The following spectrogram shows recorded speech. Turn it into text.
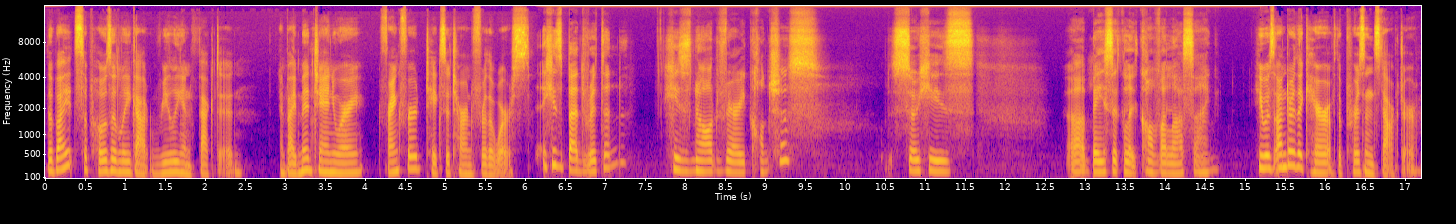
The bite supposedly got really infected. And by mid January, Frankford takes a turn for the worse. He's bedridden, he's not very conscious. So he's uh, basically convalescing. He was under the care of the prison's doctor,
